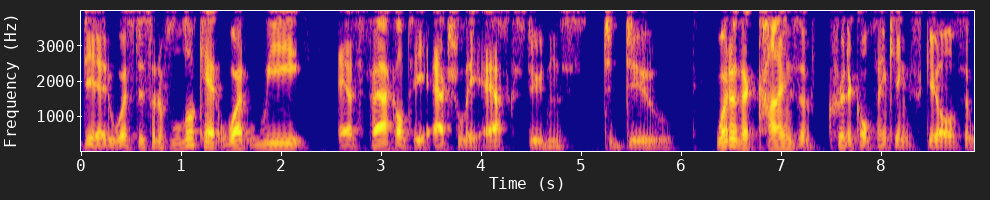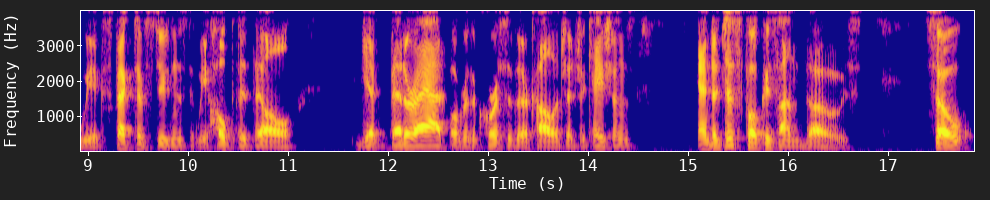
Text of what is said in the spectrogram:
did was to sort of look at what we as faculty actually ask students to do. What are the kinds of critical thinking skills that we expect of students that we hope that they'll get better at over the course of their college educations and to just focus on those. So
